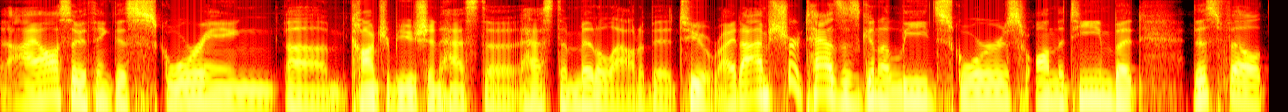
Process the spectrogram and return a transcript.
I also think this scoring um, contribution has to has to middle out a bit too, right? I'm sure Taz is going to lead scorers on the team, but this felt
